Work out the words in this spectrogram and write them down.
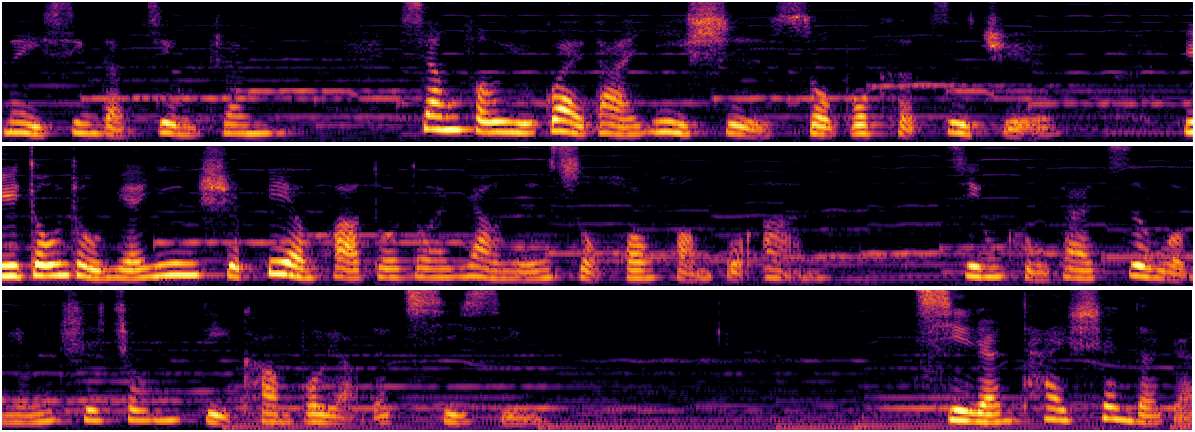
内心的竞争，相逢于怪诞异事所不可自觉，与种种原因是变化多端，让人所惶惶不安，惊恐在自我明知中抵抗不了的气行。欺人太甚的人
